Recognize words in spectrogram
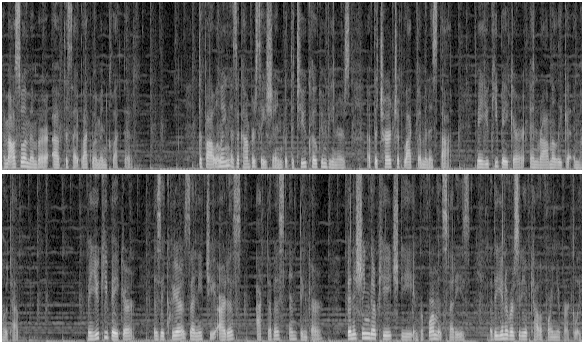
I'm also a member of the Cite Black Women Collective. The following is a conversation with the two co conveners of the Church of Black Feminist Thought, Miyuki Baker and Ra Malika Imhotep. Miyuki Baker is a queer Zainichi artist, activist, and thinker, finishing their PhD in performance studies at the University of California, Berkeley.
